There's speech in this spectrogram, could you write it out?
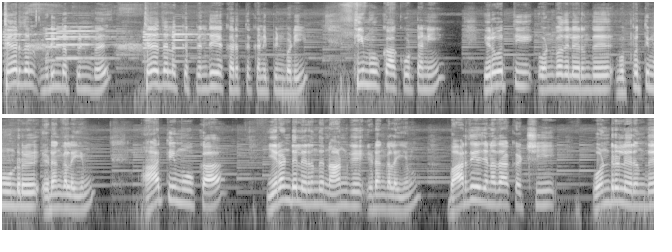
தேர்தல் முடிந்த பின்பு தேர்தலுக்கு பிந்தைய கருத்து கணிப்பின்படி திமுக கூட்டணி இருபத்தி ஒன்பதிலிருந்து முப்பத்தி மூன்று இடங்களையும் அதிமுக இரண்டிலிருந்து நான்கு இடங்களையும் பாரதிய ஜனதா கட்சி ஒன்றிலிருந்து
